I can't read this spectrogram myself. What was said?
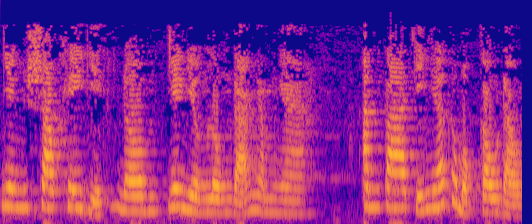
Nhưng sau khi diệt nôm như nhường lùng đã ngâm nga, anh ta chỉ nhớ có một câu đầu.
